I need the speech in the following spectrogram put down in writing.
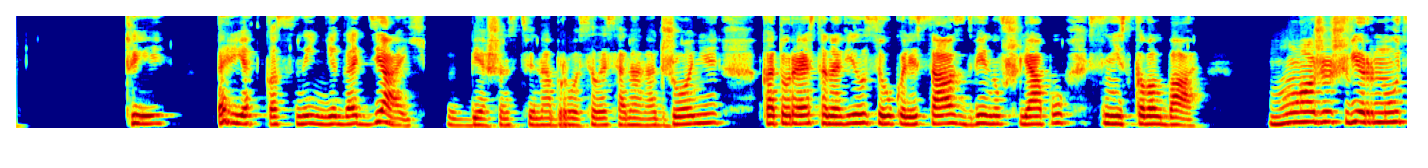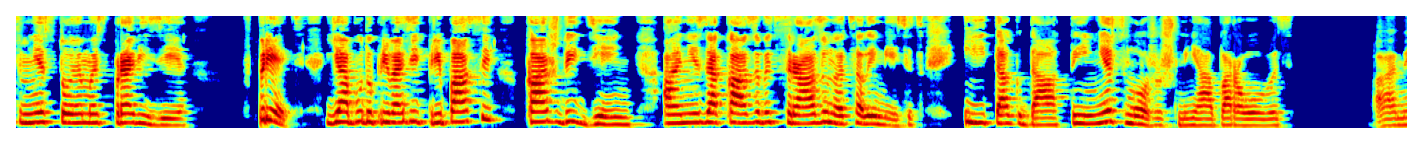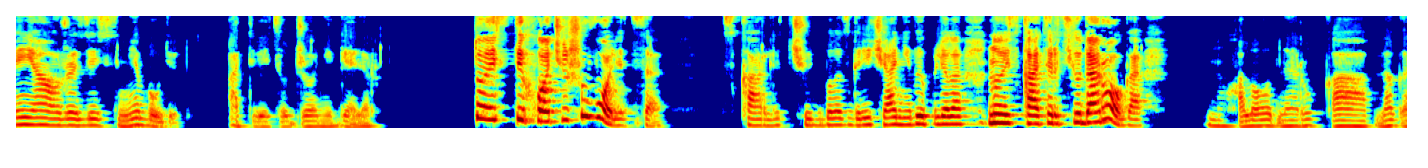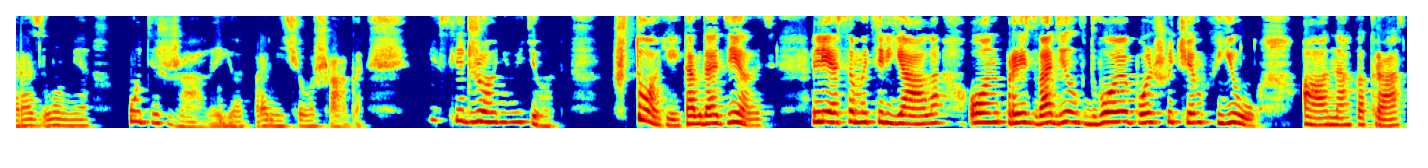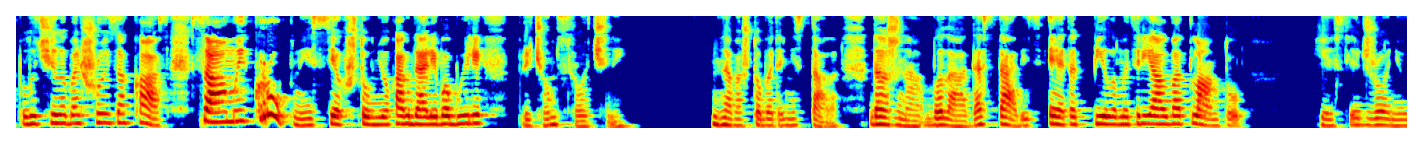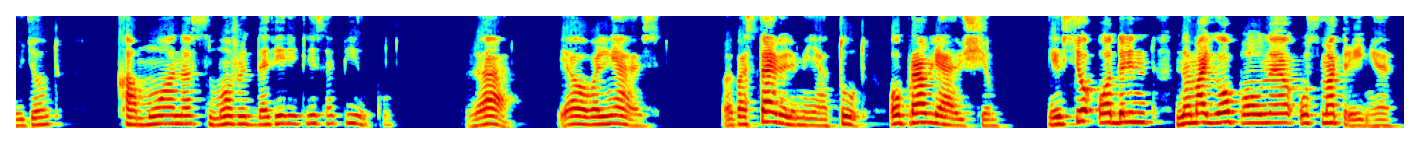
«Ты редкостный негодяй!» В бешенстве набросилась она на Джонни, который остановился у колеса, сдвинув шляпу с низкого лба. «Можешь вернуть мне стоимость провизии. Впредь я буду привозить припасы каждый день, а не заказывать сразу на целый месяц. И тогда ты не сможешь меня оборовывать». «А меня уже здесь не будет», — ответил Джонни Геллер. То есть ты хочешь уволиться?» Скарлетт чуть было сгоряча не выпалила, но и катертью дорога. Но холодная рука благоразумия удержала ее от промечивого шага. «Если Джонни уйдет, что ей тогда делать? Лесоматериала он производил вдвое больше, чем Хью, а она как раз получила большой заказ, самый крупный из всех, что у нее когда-либо были, причем срочный. Она во что бы это ни стало, должна была доставить этот пиломатериал в Атланту. Если Джонни уйдет, кому она сможет доверить лесопилку? Да, я увольняюсь. Вы поставили меня тут управляющим и все отдали на мое полное усмотрение.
